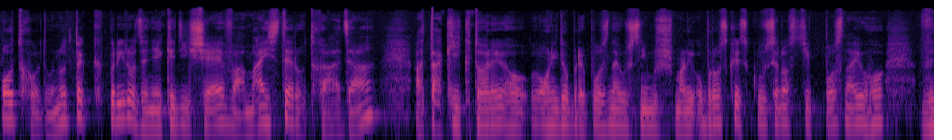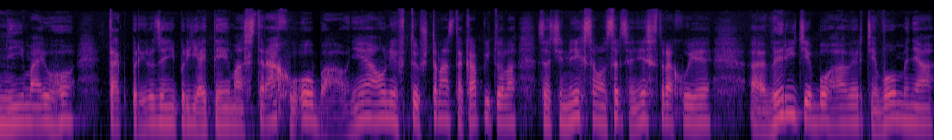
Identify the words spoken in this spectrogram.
odchodu. No tak prirodzene, keď ich šéf a majster odchádza a takí, ktorého oni dobre poznajú, s ním už mali obrovské skúsenosti, poznajú ho, vnímajú ho, tak prirodzene príde aj téma strachu, obáv. Nie? A on je v 14. kapitola, začína, nech sa vám srdce nestrachuje, veríte Boha, verte vo mňa,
